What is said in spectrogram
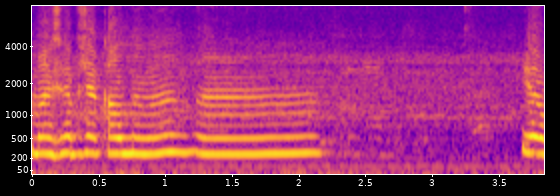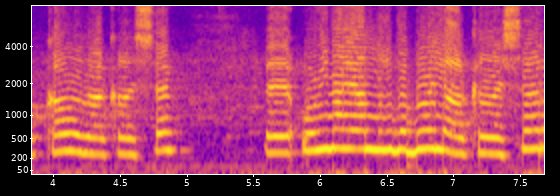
Başka şey kaldı mı? Ee, yok kalmadı arkadaşlar. Ee, oyun ayarları da böyle arkadaşlar.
